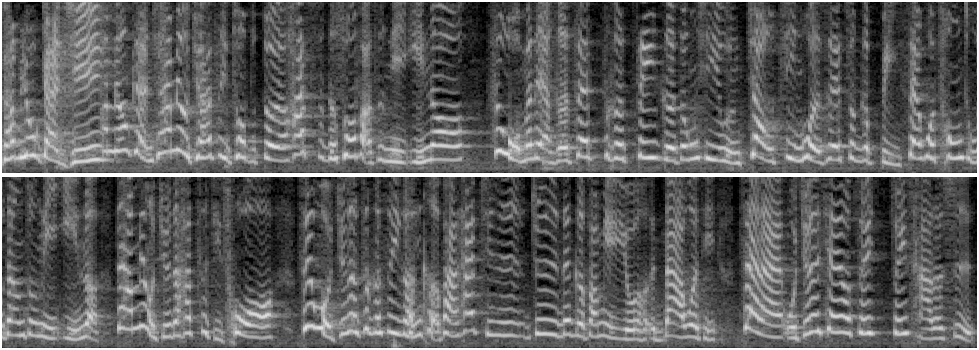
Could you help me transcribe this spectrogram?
他没有感情，他没有感情，他没有觉得他自己做不对哦，他是的说法是你赢哦。是我们两个在这个这一个东西有种较劲，或者是在这个比赛或冲突当中你赢了，但他没有觉得他自己错哦，所以我觉得这个是一个很可怕，他其实就是那个方面有很大的问题。再来，我觉得现在要追追查的是，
